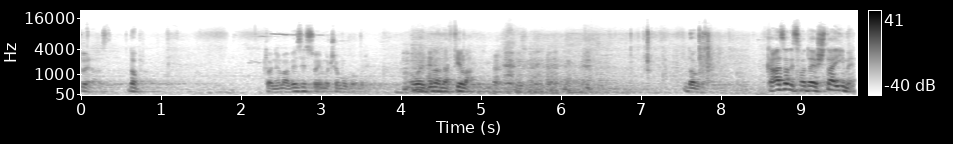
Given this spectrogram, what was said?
To je razlog. Dobro. To nema veze s ovim o čemu govorim. Ovo je bila na fila. Dobro. Kazali smo da je šta ime?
